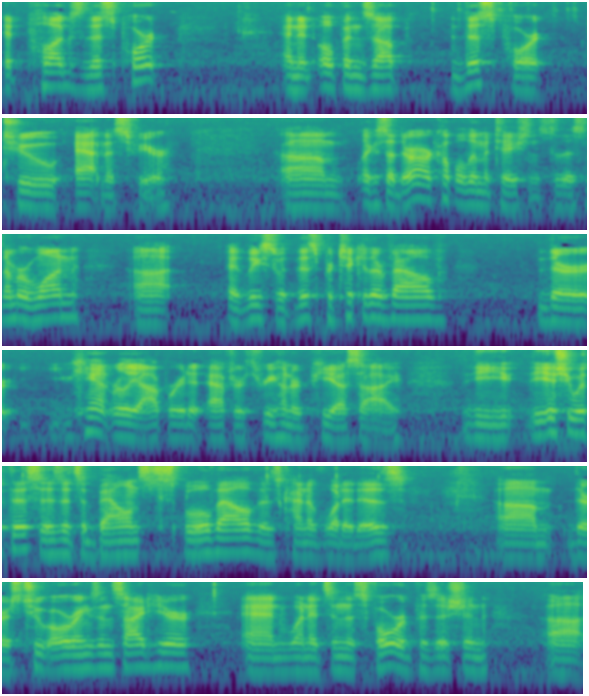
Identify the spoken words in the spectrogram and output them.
it plugs this port and it opens up this port to atmosphere. Um, like I said, there are a couple limitations to this. Number one, uh, at least with this particular valve, there you can't really operate it after 300 psi. The, the issue with this is it's a balanced spool valve is kind of what it is. Um, there's two O-rings inside here and when it's in this forward position uh,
